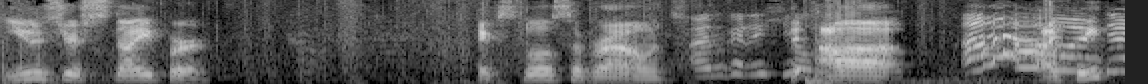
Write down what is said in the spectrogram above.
use your sniper. Explosive round. I'm gonna heal Uh. Oh, I think- I'm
